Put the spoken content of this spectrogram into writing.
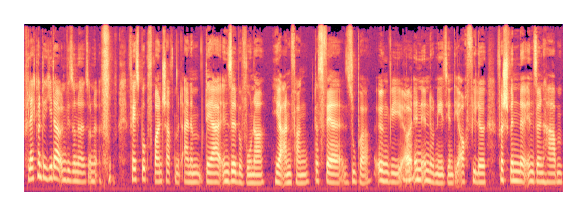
vielleicht könnte jeder irgendwie so eine, so eine Facebook-Freundschaft mit einem der Inselbewohner hier anfangen. Das wäre super. Irgendwie mhm. in Indonesien, die auch viele verschwindende Inseln haben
